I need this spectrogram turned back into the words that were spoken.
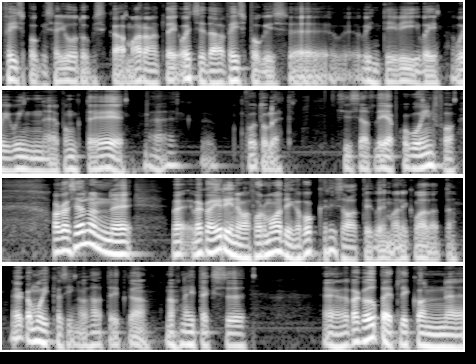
Facebookis ja Youtube'is ka, ma arvan, et otsida Facebookis Win TV või, või win.ee koduleht, siis sealt leiab kogu info. Aga seal on väga erineva formaadiga pokkerisaateid võimalik vaadata ja ka muid kasiinosaateid ka, noh näiteks eh, väga õpetlik on eh,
